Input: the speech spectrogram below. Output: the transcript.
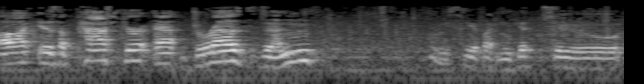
uh, is a pastor at Dresden. Let me see if I can get to.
